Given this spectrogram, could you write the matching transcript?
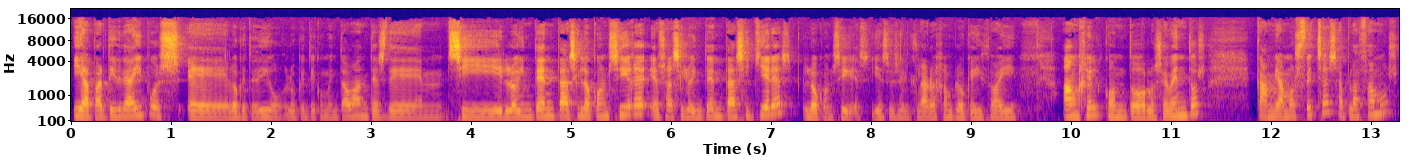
Y a partir de ahí, pues eh, lo que te digo, lo que te comentaba antes de mm, si lo intentas y lo consigues, o sea, si lo intentas y quieres, lo consigues. Y eso es el claro ejemplo que hizo ahí Ángel con todos los eventos. Cambiamos fechas, aplazamos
